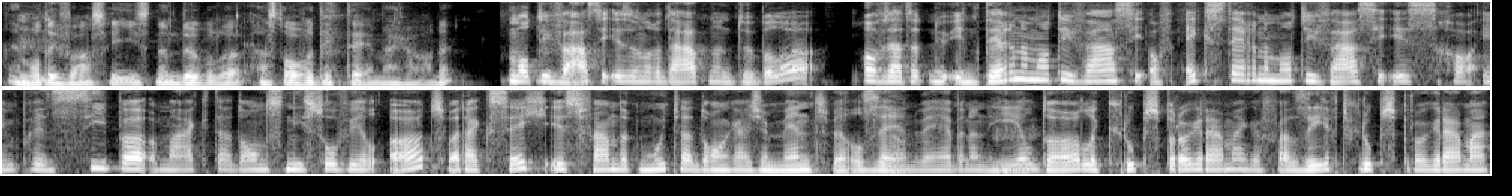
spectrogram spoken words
En motivatie is een dubbele als het over dit thema gaat. Hè? Motivatie is inderdaad een dubbele. Of dat het nu interne motivatie of externe motivatie is, in principe maakt dat ons niet zoveel uit. Wat ik zeg is van er moet dat engagement wel zijn. Wij hebben een heel duidelijk groepsprogramma, gefaseerd groepsprogramma,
